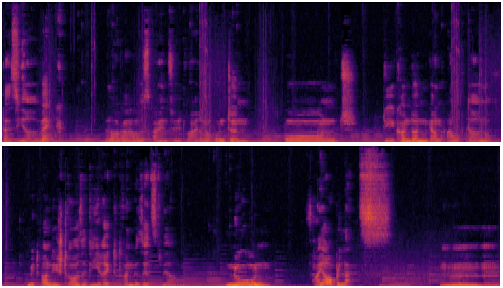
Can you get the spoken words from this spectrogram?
Das hier weg. Lagerhaus ein Feld weiter nach unten. Und die kann dann gern auch da noch mit an die Straße direkt dran gesetzt werden. Nun, freier Platz. Hm.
